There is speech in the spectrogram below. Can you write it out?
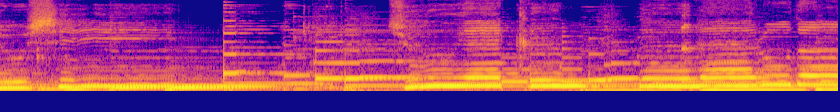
주신 주의 큰 은혜로다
